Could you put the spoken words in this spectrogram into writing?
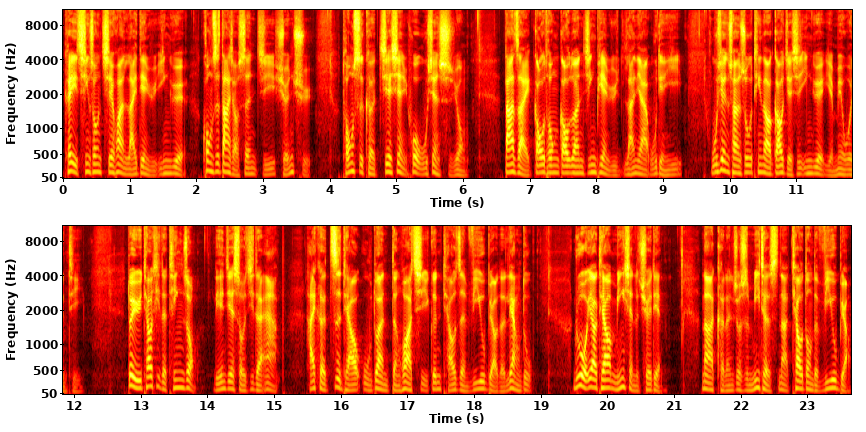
可以轻松切换来电与音乐，控制大小声及选曲，同时可接线或无线使用。搭载高通高端晶片与蓝牙五点一，无线传输听到高解析音乐也没有问题。对于挑剔的听众，连接手机的 App 还可自调五段等化器跟调整 VU 表的亮度。如果要挑明显的缺点，那可能就是 Meters 那跳动的 VU 表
